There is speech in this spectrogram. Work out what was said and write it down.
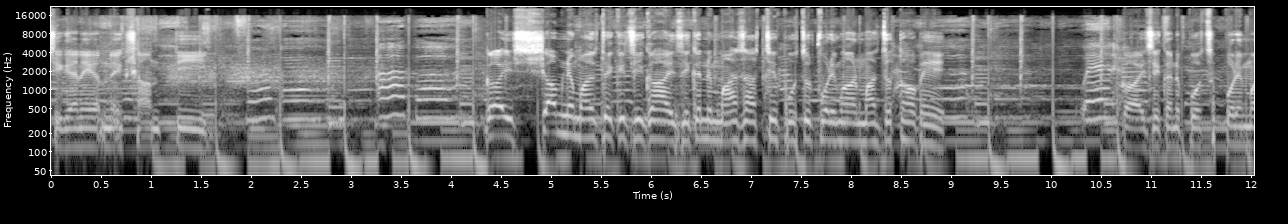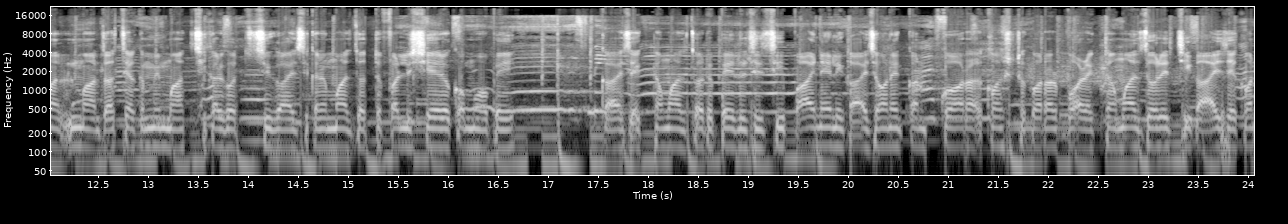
সেখানে অনেক শান্তি। গাইস সামনে মাছ দেখেছি গাইস এখানে মাছ আসছে, প্রচুর পরিমাণ মাছ ধরতে হবে। গাইস এখানে প্রচুর পরিমাণ মাছ আছে আমি মাছ শিকার করছি গাইস এখানে মাছ ধরতে পারলে সেরকম হবে। গাইস একটা মাছ ধরে পেরেছি ফাইনালি গাইস অনেকক্ষণ করা, কষ্ট করার পর একটা মাছ ধরেছি গাইস এখন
